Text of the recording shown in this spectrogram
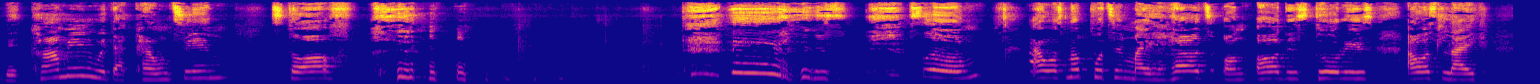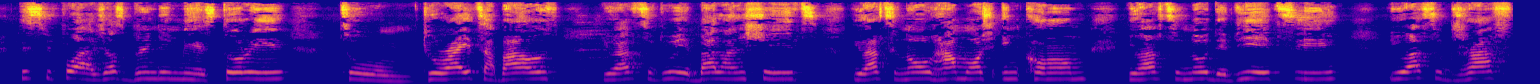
they come in with accounting stuff. so I was not putting my heart on all these stories. I was like, these people are just bringing me a story to to write about. You have to do a balance sheet. You have to know how much income. You have to know the VAT. You have to draft.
